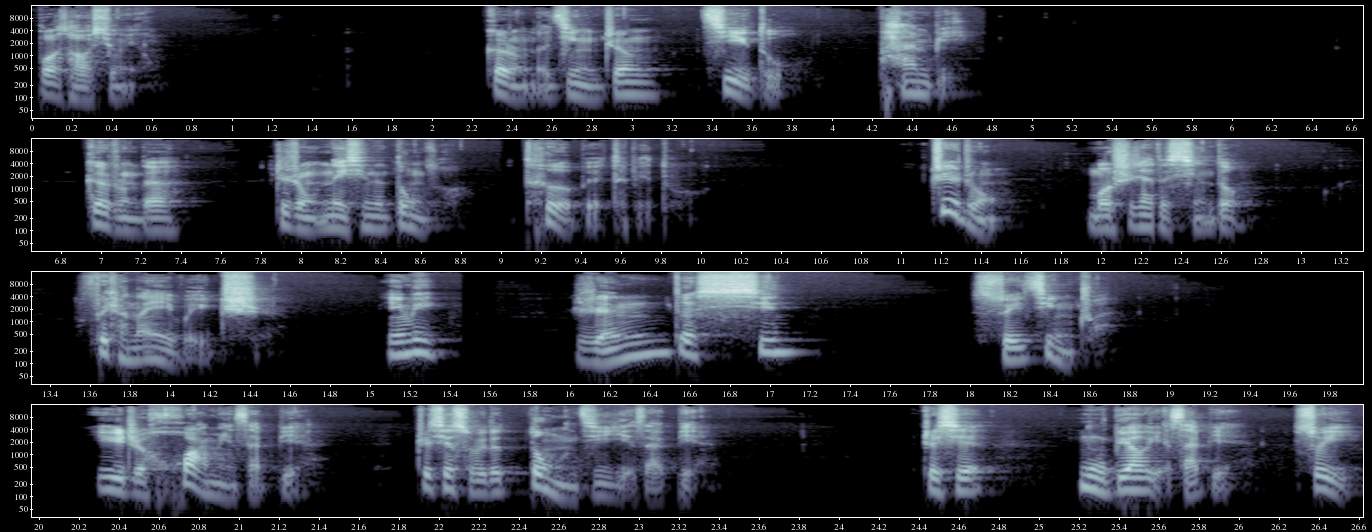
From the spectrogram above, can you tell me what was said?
波涛汹涌，各种的竞争、嫉妒、攀比，各种的这种内心的动作特别特别多。这种模式下的行动非常难以维持，因为人的心随境转，意味着画面在变，这些所谓的动机也在变，这些目标也在变，所以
